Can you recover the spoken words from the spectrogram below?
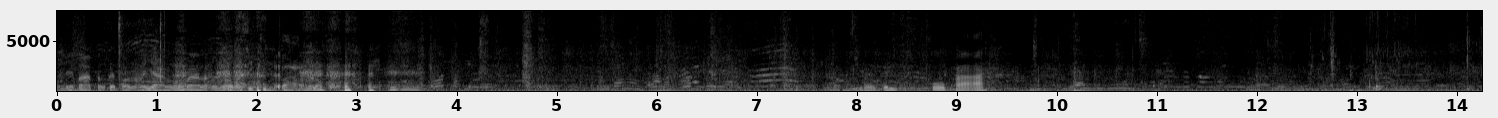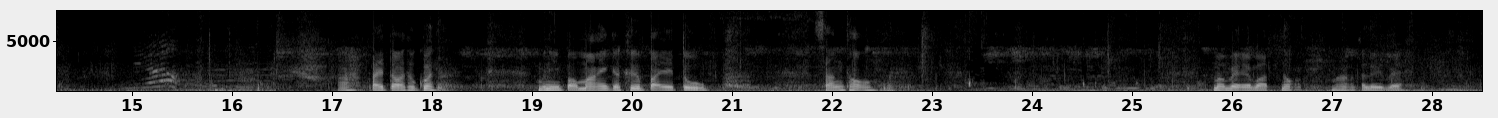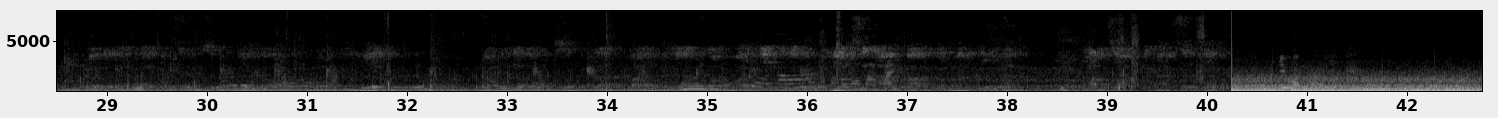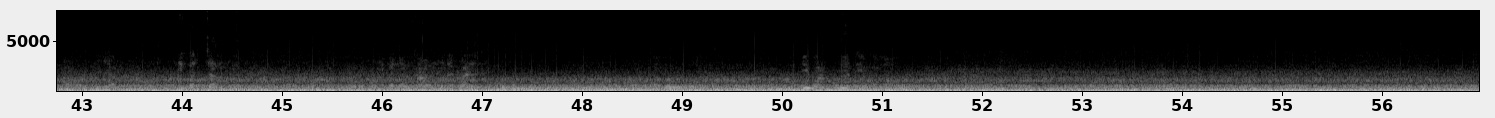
มันได้บาปตั้งแต่ตอนน้อยยางลงมาแล้วก็ว่าว่าสิกินเปล่าแล้วเป็นผู้พาอะไปต่อทุกคนมันนี้เป้าหมายก็คือไปตูบสังทอง มาแวะวัดเนาะมาก็เลยแวะ พี่วันไหนพี่วันจันทร์พี่วันอังคารไม่ได้ไปฮัลโหลพี่วันเพื่อนเองเหรอ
